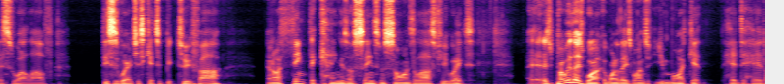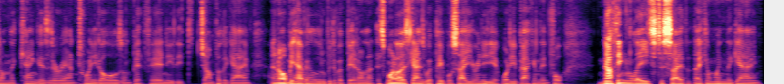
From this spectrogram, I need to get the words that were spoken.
This is what I love. This is where it just gets a bit too far. And I think the Kangas, I've seen some signs the last few weeks. It's probably those one, one of these ones you might get head to head on the Kangas at around twenty dollars on Betfair near the jump of the game, and I'll be having a little bit of a bet on it. It's one of those games where people say you're an idiot. What are you backing them for? Nothing leads to say that they can win the game.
